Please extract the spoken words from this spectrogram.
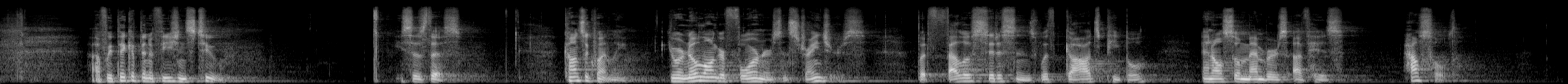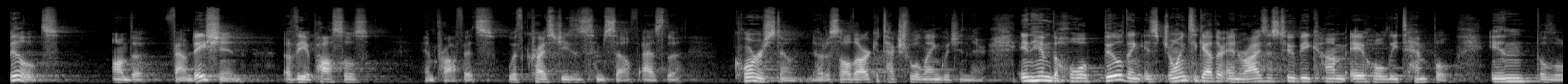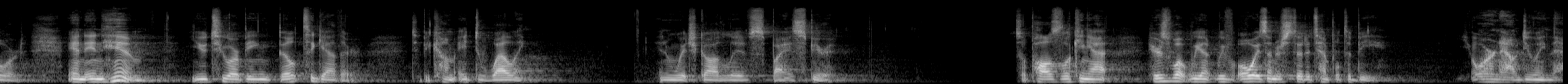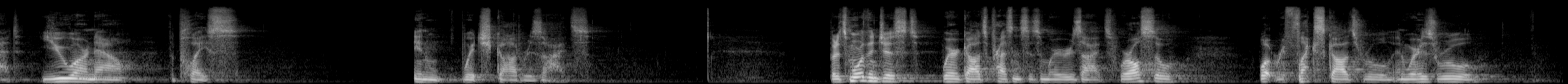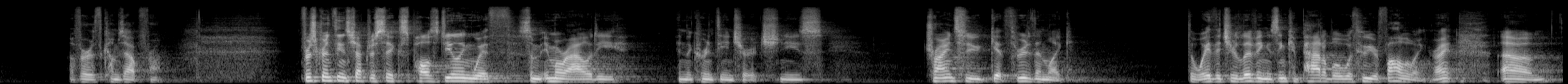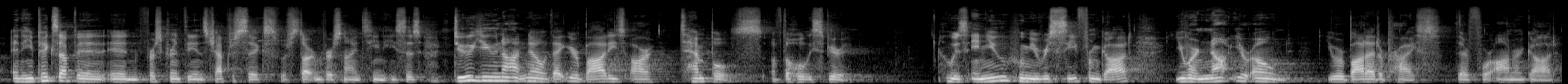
Uh, if we pick up in Ephesians 2, he says this Consequently, you are no longer foreigners and strangers, but fellow citizens with God's people and also members of his household, built on the foundation of the apostles and prophets, with Christ Jesus himself as the cornerstone. Notice all the architectural language in there. In him, the whole building is joined together and rises to become a holy temple in the Lord. And in him, you too are being built together to become a dwelling in which God lives by his Spirit. So Paul's looking at here's what we, we've always understood a temple to be. You're now doing that. You are now the place in which God resides. But it's more than just where God's presence is and where he resides. We're also what reflects God's rule and where his rule of earth comes out from. 1 Corinthians chapter 6, Paul's dealing with some immorality in the Corinthian church, and he's trying to get through to them like, the way that you're living is incompatible with who you're following, right? Um, and he picks up in, in 1 Corinthians chapter 6, we'll start in verse 19. He says, Do you not know that your bodies are temples of the Holy Spirit, who is in you, whom you receive from God? You are not your own. You were bought at a price. Therefore, honor God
